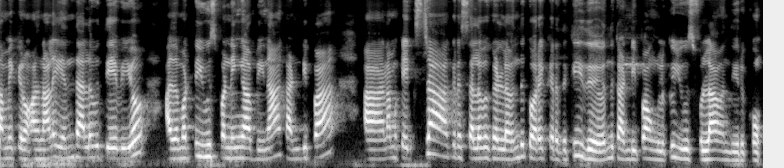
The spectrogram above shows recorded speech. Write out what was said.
சமைக்கிறோம். அதனால எந்த அளவு தேவையோ அதை மட்டும் யூஸ் பண்ணீங்க அப்படின்னா கண்டிப்பா நமக்கு எக்ஸ்ட்ரா ஆகுற செலவுகளில் வந்து குறைக்கிறதுக்கு இது வந்து கண்டிப்பா உங்களுக்கு யூஸ்ஃபுல்லா வந்து இருக்கும்.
